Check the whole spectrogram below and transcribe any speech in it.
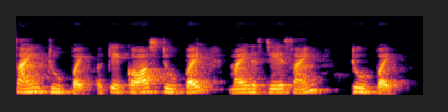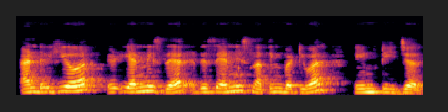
sine 2 pi okay cos 2 pi minus j sine 2 pi and here n is there. This n is nothing but your integer.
